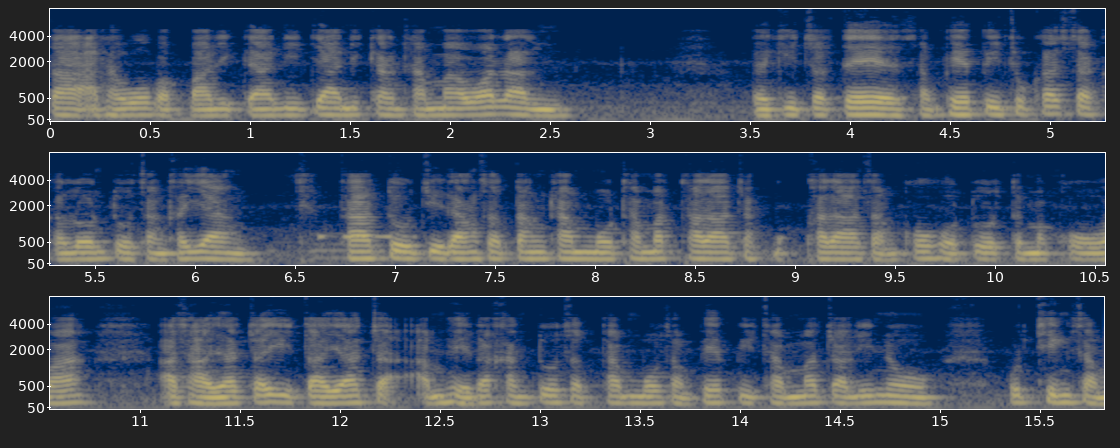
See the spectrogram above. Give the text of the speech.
ตาอัทโวปปาริกานิจานิกังธรรมาวรัน ปกิจเต สัมเพปีทุกขสักกะโลนตุสังขยังทาตุจิรังสตังธรรมโมธรรมัทธาราจักปุคลาสังโฆโหตุธรรมโควะอาถายะจะอิตายะจะอัมเหระคันตุสัทธรรมโมสัมเพปีธรรมจาริโนพุทธิงสัม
